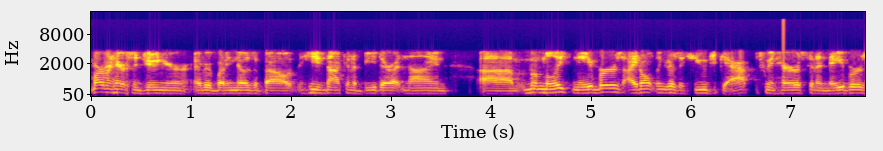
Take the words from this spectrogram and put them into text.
Marvin Harrison Jr., everybody knows about. He's not going to be there at nine. Um, but Malik Nabers, I don't think there's a huge gap between Harrison and Nabers.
